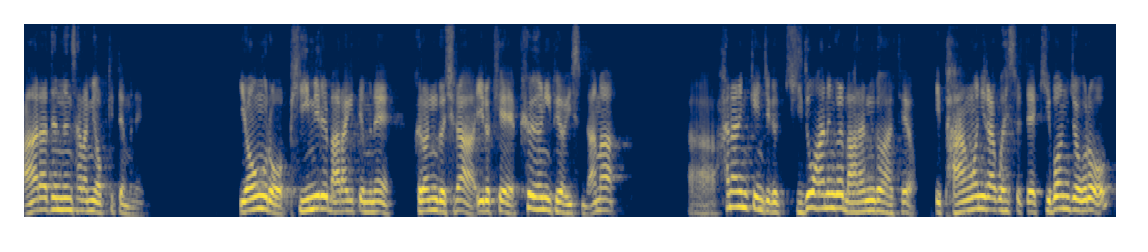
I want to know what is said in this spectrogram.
알아듣는 사람이 없기 때문에. 영으로 비밀을 말하기 때문에 그런 것이라 이렇게 표현이 되어 있습니다. 아마 아, 하나님께 이제 그 기도하는 걸 말하는 것 같아요. 이 방언이라고 했을 때 기본적으로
